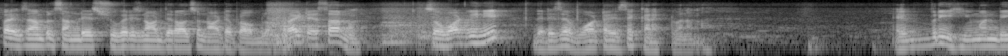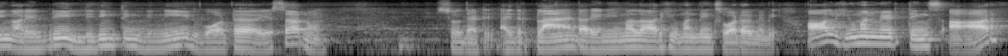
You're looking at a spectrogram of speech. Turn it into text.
For example some days sugar is not there also not a problem. Right? Yes or no? So what we need? That is a water is a correct one every human being or every living thing we need water. Yes or no? So that either plant or animal or human beings whatever may be. All human made things are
